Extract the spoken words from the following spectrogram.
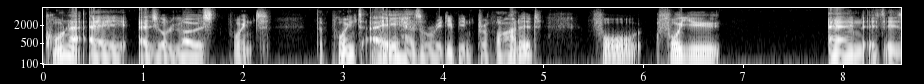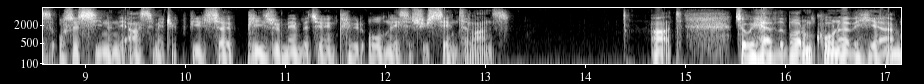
corner A as your lowest point the point A has already been provided for for you and it is also seen in the isometric view so please remember to include all necessary center lines Alright, so we have the bottom corner over here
